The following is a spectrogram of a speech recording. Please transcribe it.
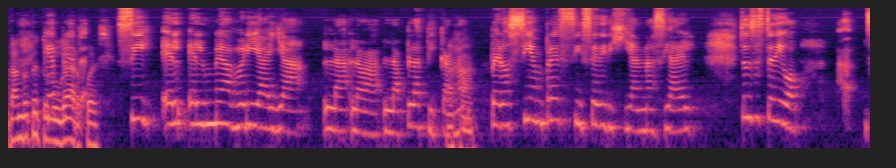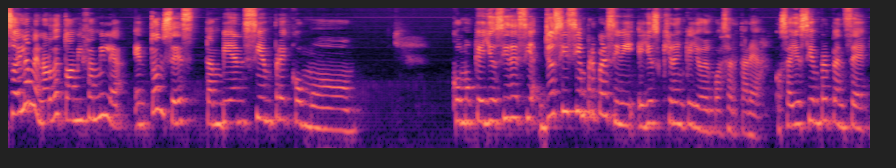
dándote tu lugar, pues. Sí, él, él me abría ya la, la, la plática, ¿no? Pero siempre sí se dirigían hacia él. Entonces te digo, ah, soy la menor de toda mi familia, entonces también siempre como como que yo sí decía, yo sí siempre percibí, ellos quieren que yo venga a hacer tarea. O sea, yo siempre pensé,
